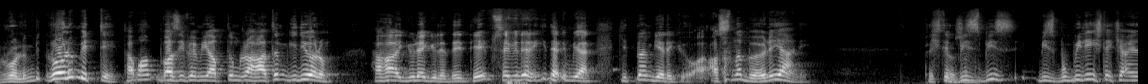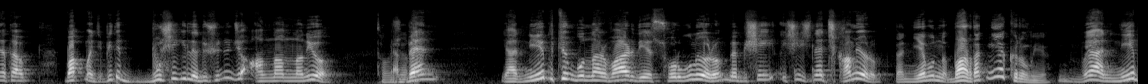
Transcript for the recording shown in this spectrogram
Rolüm bitti. Rolüm bitti. Tamam vazifemi yaptım, rahatım, gidiyorum. Haha güle güle de deyip sevinerek giderim yani. Gitmem gerekiyor. Aslında böyle yani. Peki işte biz biz biz bu bilinçle kainata bakmayınca bir de bu şekilde düşününce anlamlanıyor. Tabii Ya canım. ben ya niye bütün bunlar var diye sorguluyorum ve bir şey işin içinden çıkamıyorum. Ben niye bunu bardak niye kırılıyor? Yani niye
